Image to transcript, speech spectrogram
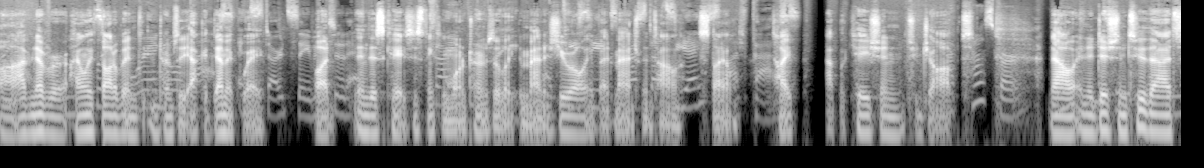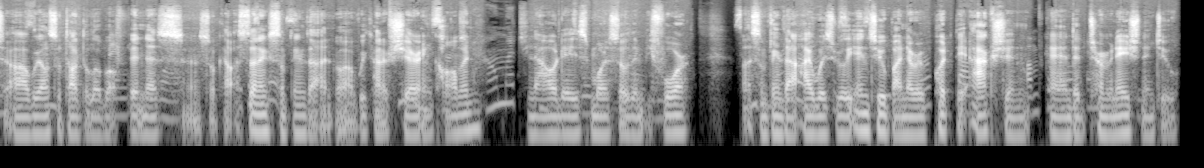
Uh, I've never, I only thought of it in, in, terms of the academic way. But in this case, it's thinking more in terms of like the managerial event management style, style type application to jobs. Now, in addition to that, uh, we also talked a little about fitness. So calisthenics, something that uh, we kind of share in common nowadays more so than before something that I was really into, but I never put the action and the determination into.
